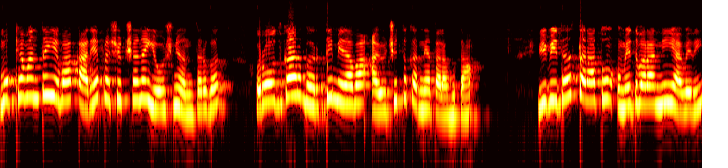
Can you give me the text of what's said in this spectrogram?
मुख्यमंत्री युवा कार्यप्रशिक्षण योजनेअंतर्गत रोजगार भरती मेळावा आयोजित करण्यात आला होता. विविध स्तरातून उमेदवारांनी यावेळी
